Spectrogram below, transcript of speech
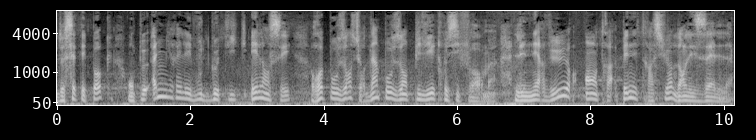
De cette époque, on peut admirer les voûtes gothiques élancées reposant sur d'imposants piliers cruciformes. Les nervures entrent à pénétration dans les ailes.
